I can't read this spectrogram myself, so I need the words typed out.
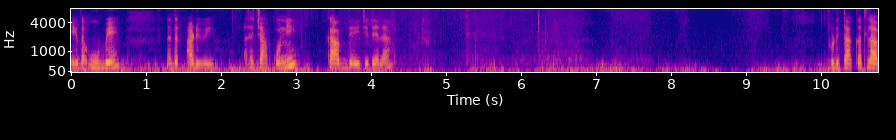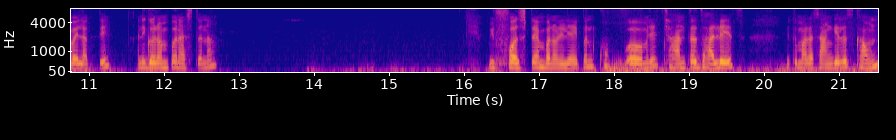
एकदा उभे नंतर आडवी. असे चाकूनी काप द्यायचे त्याला. थोडी ताकद लावायला लागते. आणि गरम पण असतं ना. मी फर्स्ट टाईम बनवलेली आहे. पण खूप म्हणजे छान तर झालेच. मी तुम्हाला सांगेलच खाऊन.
